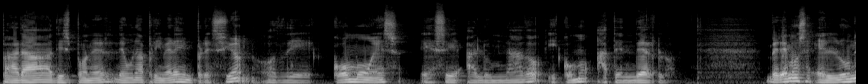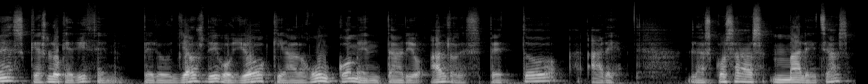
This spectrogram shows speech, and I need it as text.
para disponer de una primera impresión o de cómo es ese alumnado y cómo atenderlo. Veremos el lunes qué es lo que dicen, pero ya os digo yo que algún comentario al respecto haré. Las cosas mal hechas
